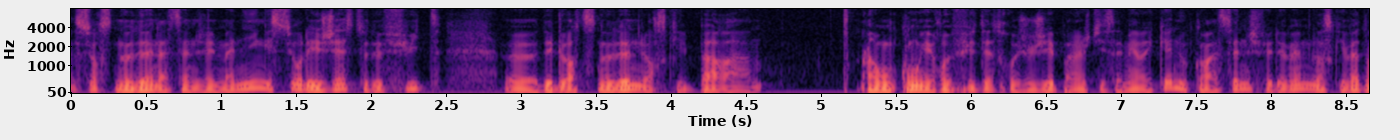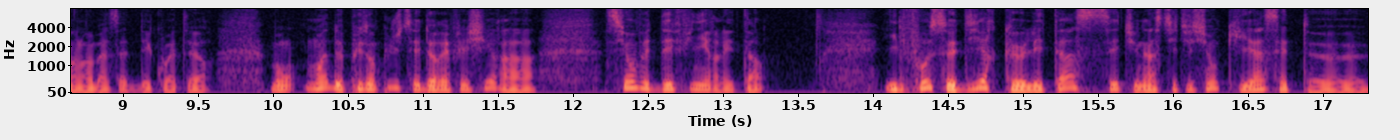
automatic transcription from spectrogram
sur Snowden à Saint James Manning, sur les gestes de fuite euh, d'Edward Snowden lorsqu'il part à, à Hong Kong et refuse d'être jugé par la justice américaine, ou quand Assange fait de même lorsqu'il va dans l'ambassade d'Équateur. Bon, moi, de plus en plus, j'essaie de réfléchir à si on veut définir l'État, il faut se dire que l'État, c'est une institution qui a cette, euh,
